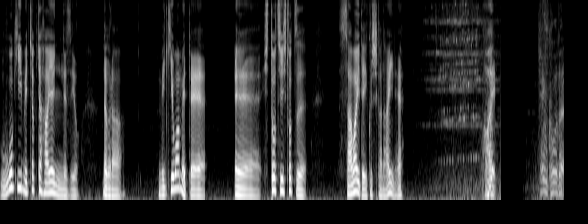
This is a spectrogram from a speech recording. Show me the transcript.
動きめちゃくちゃ速いんですよ。だから、見極めて、えー、一つ一つ、さばいていくしかないね。はい。変更だ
